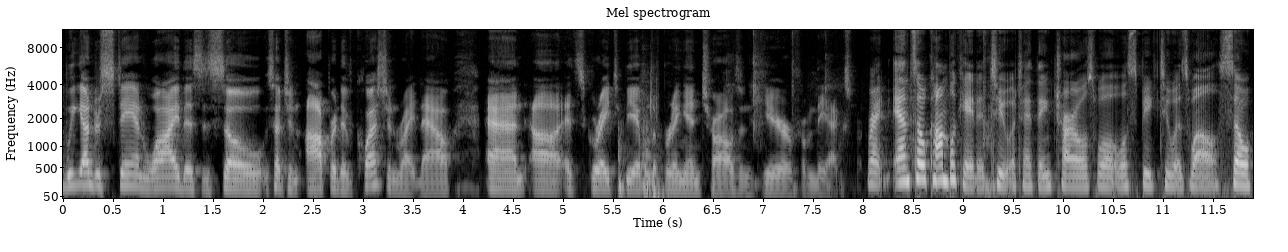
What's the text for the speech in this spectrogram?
we understand why this is so such an operative question right now, and uh, it's great to be able to bring in Charles and hear from the expert. Right, and so complicated too, which I think Charles will will speak to as well. So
